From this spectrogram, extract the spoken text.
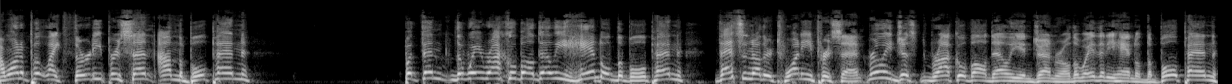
I want to put like 30% on the bullpen. But then the way Rocco Baldelli handled the bullpen, that's another 20%. Really just Rocco Baldelli in general. The way that he handled the bullpen,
